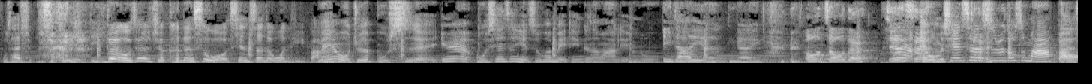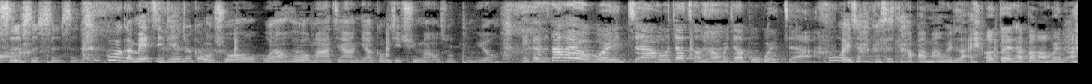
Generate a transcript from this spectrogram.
不太喜欢这个。对，我就是觉得可能是我先生的问题吧。没有，我觉得不是哎，因为我先生也是会每天跟他妈联络。意大利人应该 欧洲的先生，我们先生是不是都是妈宝？是是是是。过个没几天就跟我说我要回我妈家，你要跟我一起去吗？我说不用。你可是他还有回家，我叫常常回家不回家，不回家，可是他爸妈会来。哦，对他爸妈会来。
